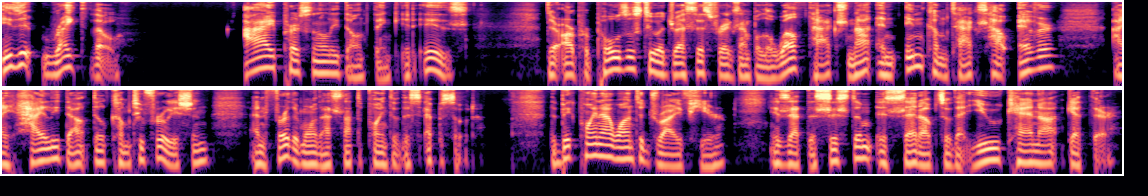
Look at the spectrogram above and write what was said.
Is it right though? I personally don't think it is. There are proposals to address this, for example, a wealth tax, not an income tax. However, I highly doubt they'll come to fruition. And furthermore, that's not the point of this episode. The big point I want to drive here is that the system is set up so that you cannot get there.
